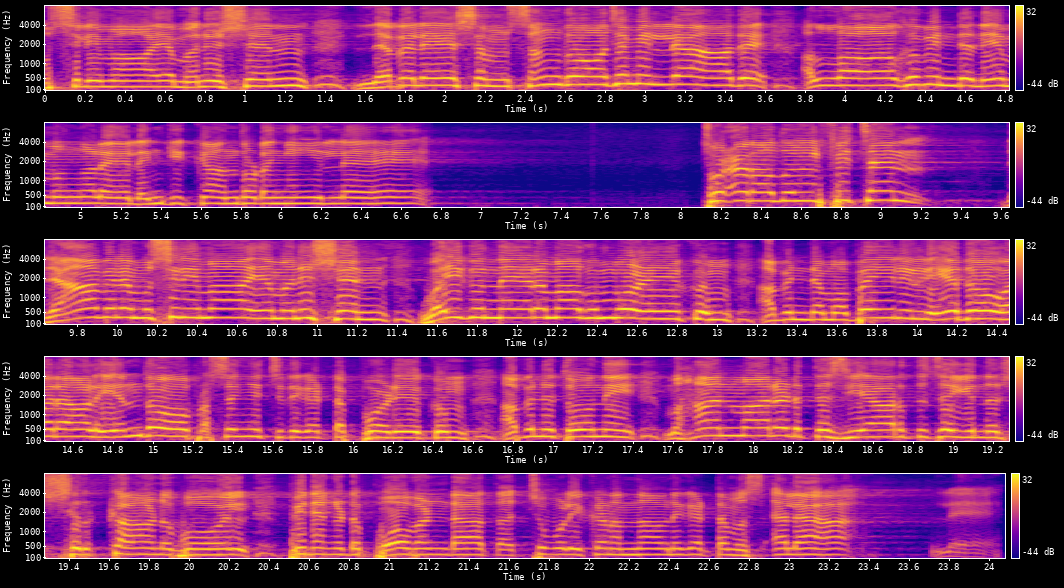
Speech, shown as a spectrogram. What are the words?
മുസ്ലിമായ മനുഷ്യൻ ലവലേശം സങ്കോചമില്ലാതെ അള്ളാഹുവിന്റെ നിയമങ്ങളെ ലംഘിക്കാൻ തുടങ്ങിയില്ലേ? രാവിലെ മുസ്ലിമായ മനുഷ്യൻ വൈകുന്നേരമാകുമ്പോഴേക്കും അവന്റെ മൊബൈലിൽ ഏതോ ഒരാൾ എന്തോ പ്രസംഗിച്ചത് കേട്ടപ്പോഴേക്കും അവന് തോന്നി മഹാന്മാരടുത്ത് സിയാർത്ത് ചെയ്യുന്ന ഷിർക്കാണ് പോൽ പിന്നെ അങ്ങോട്ട് പോവണ്ട തച്ചു പൊളിക്കണം എന്ന് അവന് കേട്ട മസാല. അല്ലേ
